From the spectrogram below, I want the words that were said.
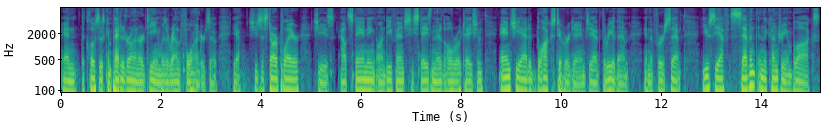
and the closest competitor on her team was around 400. So, yeah, she's a star player. She's outstanding on defense. She stays in there the whole rotation, and she added blocks to her game. She had three of them in the first set. UCF seventh in the country in blocks,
